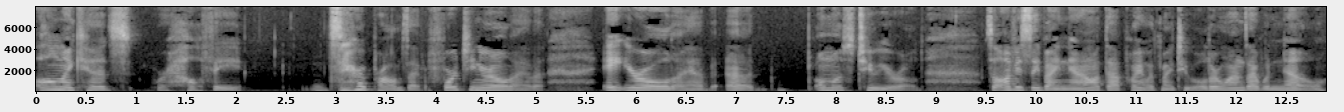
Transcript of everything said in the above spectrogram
All my kids were healthy, zero problems. I have a 14 year old, I have a 8 year old, I have a almost 2 year old. So obviously by now, at that point with my two older ones, I would know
